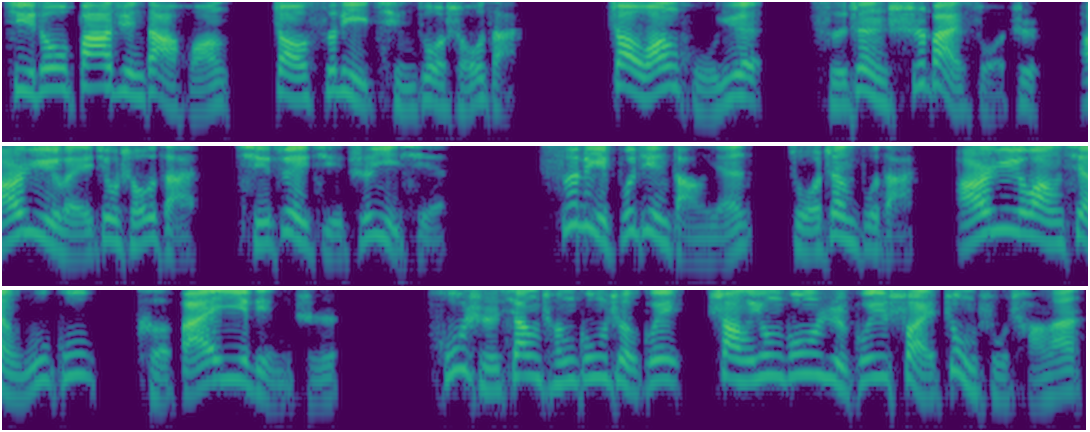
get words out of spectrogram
冀州八郡大黄赵思立请作守宰。赵王虎曰。此阵失败所致，而欲委就守宰，岂罪己之一邪？私利不尽党言，左镇不逮，而欲望陷无辜，可白衣领职。胡使襄城公社归上庸公日归率众戍长安。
